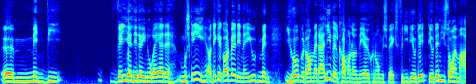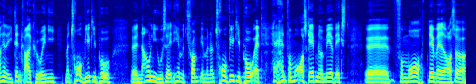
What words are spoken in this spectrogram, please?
øhm, men vi vælger lidt at ignorere det. Måske, og det kan godt være, det er naivt, men i håbet om, at der alligevel kommer noget mere økonomisk vækst, fordi det er jo, det, det er jo den historie, markedet i den grad kører ind i. Man tror virkelig på, øh, navnlig i USA, det her med Trump, jamen man tror virkelig på, at han formår at skabe noget mere vækst, øh, formår dermed også at,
